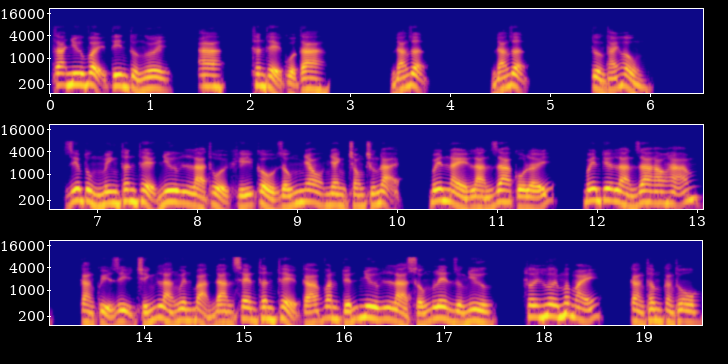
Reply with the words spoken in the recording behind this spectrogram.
Ta như vậy tin tưởng ngươi, a, thân thể của ta. Đáng giận. Đáng giận. Tưởng Thái Hồng. Diêm Tùng Minh thân thể như là thổi khí cầu giống nhau nhanh chóng trứng đại, bên này làn da cố lấy, bên kia làn da ao hãm, càng quỷ dị chính là nguyên bản đàn sen thân thể cá văn tuyến như là sống lên dường như, hơi hơi mất máy, càng thâm càng thô,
